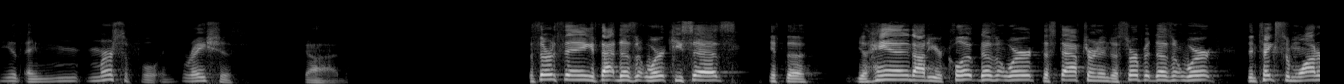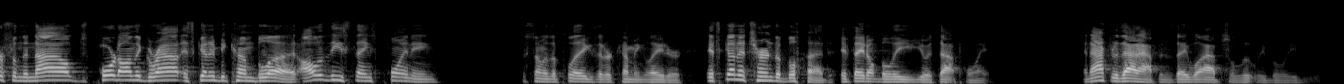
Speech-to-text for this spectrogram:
He is a merciful and gracious God. The third thing, if that doesn't work, he says, if the your hand out of your cloak doesn't work, the staff turned into a serpent doesn't work, then take some water from the Nile, just pour it on the ground, it's going to become blood. All of these things pointing to some of the plagues that are coming later. It's going to turn to blood if they don't believe you at that point. And after that happens, they will absolutely believe you.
